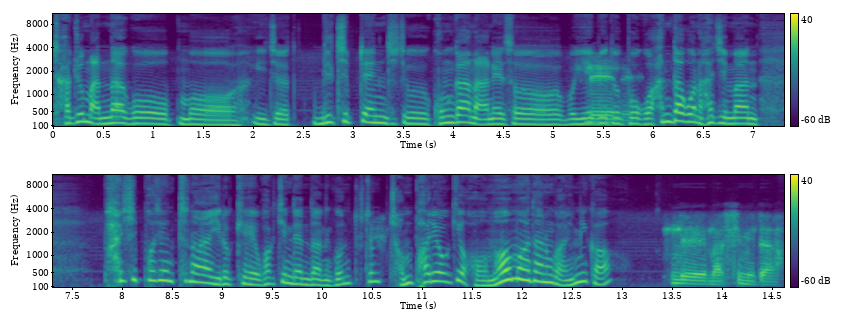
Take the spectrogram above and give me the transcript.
자주 만나고 뭐 이제 밀집된 그 공간 안에서 뭐 예배도 네네. 보고 한다고는 하지만 80%나 이렇게 확진된다는 건 좀 전파력이 어마어마하다는 거 아닙니까? 네, 맞습니다.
